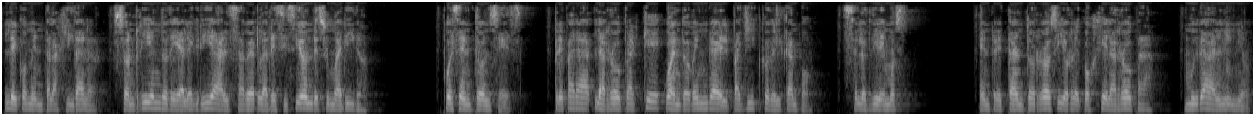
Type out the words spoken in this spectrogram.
Le comenta la gitana, sonriendo de alegría al saber la decisión de su marido. Pues entonces, prepara la ropa que cuando venga el pallico del campo, se lo diremos. Entre tanto Rocío recoge la ropa, muda al niño,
